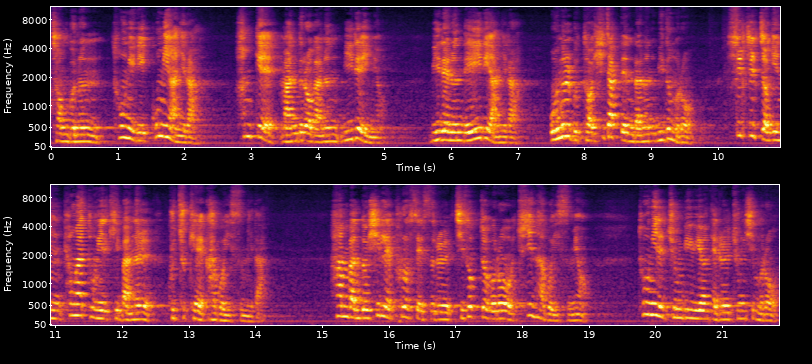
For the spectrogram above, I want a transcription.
정부는 통일이 꿈이 아니라 함께 만들어가는 미래이며 미래는 내일이 아니라 오늘부터 시작된다는 믿음으로 실질적인 평화통일 기반을 구축해 가고 있습니다. 한반도 신뢰 프로세스를 지속적으로 추진하고 있으며 통일준비위원회를 중심으로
